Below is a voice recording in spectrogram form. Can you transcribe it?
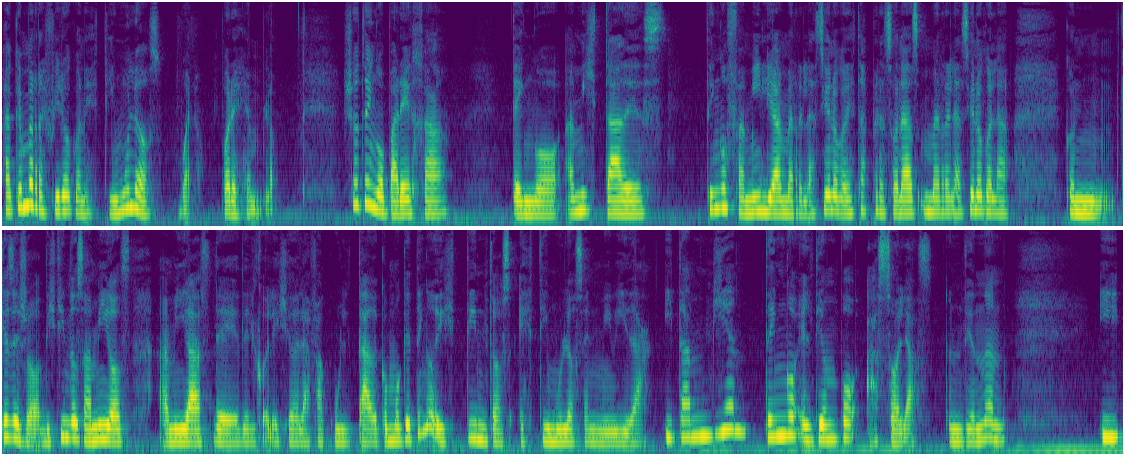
¿A qué me refiero con estímulos? Bueno, por ejemplo, yo tengo pareja, tengo amistades, tengo familia, me relaciono con estas personas, me relaciono con la con, qué sé yo, distintos amigos, amigas de, del colegio, de la facultad, como que tengo distintos estímulos en mi vida. Y también tengo el tiempo a solas, ¿entienden? Y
